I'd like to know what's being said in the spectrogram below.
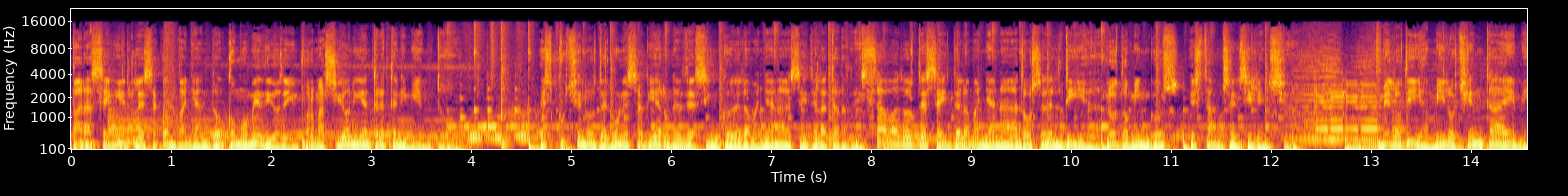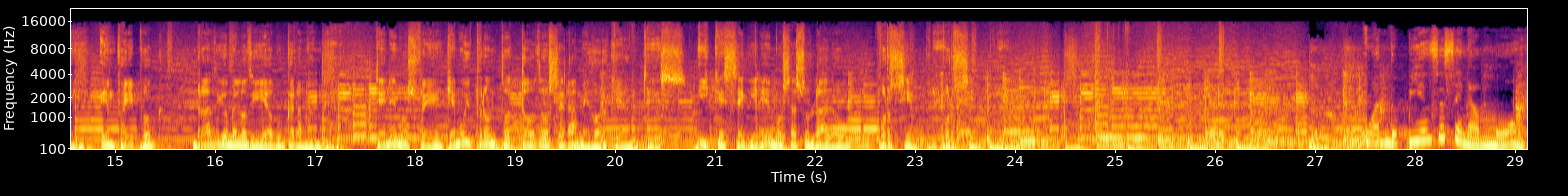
para seguirles acompañando como medio de información y entretenimiento. Escúchenos de lunes a viernes de 5 de la mañana a 6 de la tarde, sábados de 6 de la mañana a 12 del día. Los domingos estamos en silencio. Melodía 1080 AM en Facebook Radio Melodía Bucaramanga. Tenemos fe que muy pronto todo será mejor que antes y que seguiremos a su lado por siempre, por siempre. Cuando pienses en amor,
